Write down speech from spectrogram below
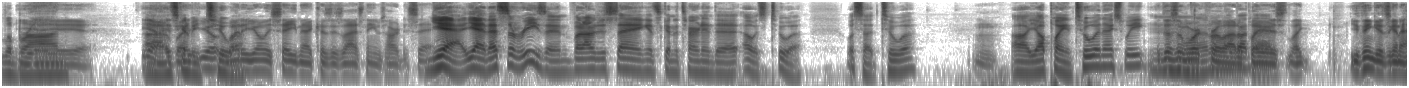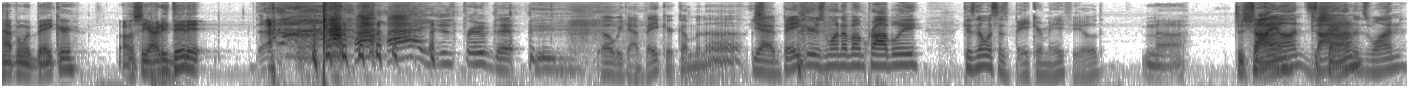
LeBron. Yeah, yeah, yeah. Uh, Yeah, it's gonna be you're- Tua. But you're only saying that because his last name's hard to say. Yeah, yeah, that's the reason. But I'm just saying it's gonna turn into oh, it's Tua. What's up, Tua? Oh, y'all playing Tua next week? Mm. It doesn't Mm, work I for a lot of about that. players. Like you think it's gonna happen with Baker? Oh, she already did it. you just proved it. Oh, we got Baker coming up. Yeah, Baker's one of them probably, because no one says Baker Mayfield. Nah. Deshaun, Zion, Zion is one.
